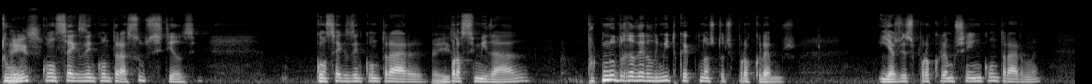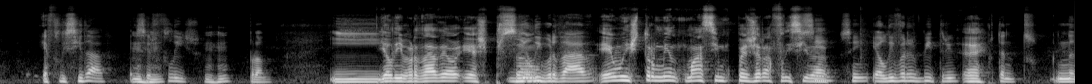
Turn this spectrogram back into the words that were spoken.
tu É isso? consegues encontrar subsistência, consegues encontrar É proximidade, porque no derradeiro limite o que é que nós todos procuramos? E às vezes procuramos sem encontrar, não é? É felicidade, é ser feliz. Pronto. E. E a liberdade é é a e expressão. a liberdade É o instrumento máximo para gerar felicidade. Sim, sim, é o livre-arbítrio. É. Portanto, no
